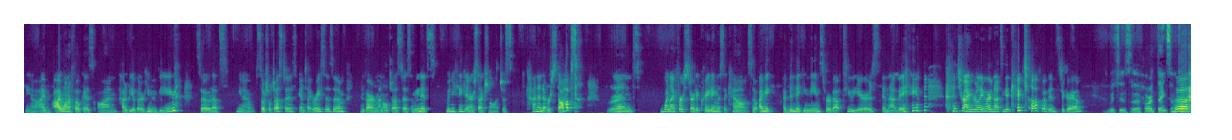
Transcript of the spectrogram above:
you know I I want to focus on how to be a better human being. So that's you know social justice, anti-racism, environmental justice. I mean, it's when you think intersectional, it just kind of never stops. Right. And when I first started creating this account, so I make I've been making memes for about two years in that vein, and trying really hard not to get kicked off of Instagram. Which is a hard thing sometimes. Uh,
